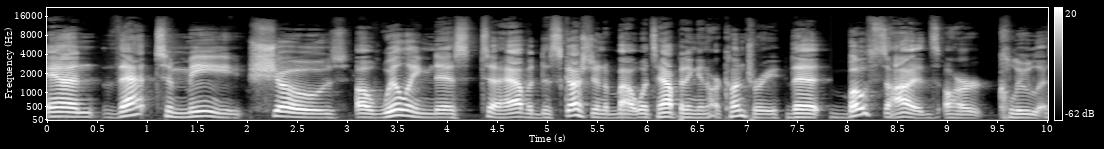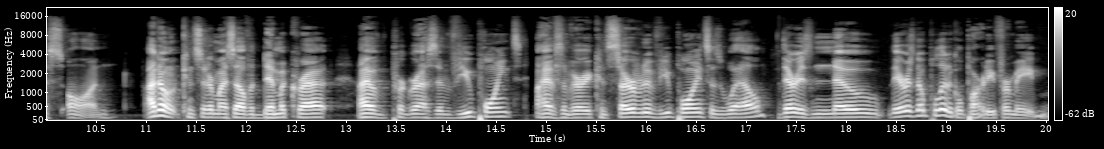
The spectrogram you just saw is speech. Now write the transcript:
And that to me shows a willingness to have a discussion about what's happening in our country that both sides are clueless on. I don't consider myself a Democrat. I have progressive viewpoints. I have some very conservative viewpoints as well. There is no there is no political party for me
